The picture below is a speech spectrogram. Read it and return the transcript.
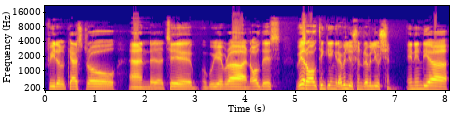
Fidel Castro and uh, Che Guevara and all this. We are all thinking revolution, revolution. In India,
